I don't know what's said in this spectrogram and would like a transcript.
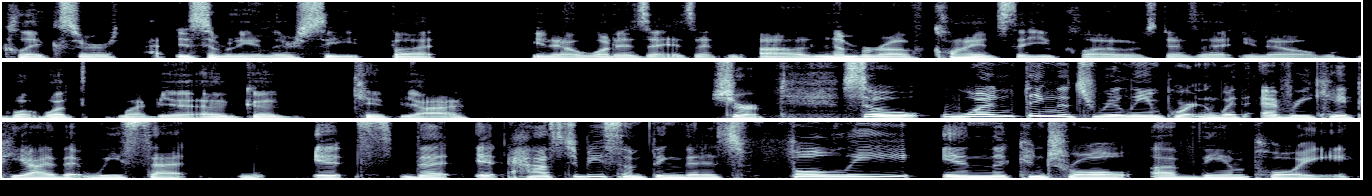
clicks or is somebody in their seat, but you know, what is it? Is it a number of clients that you closed? Is it, you know, what what might be a, a good KPI? Sure. So, one thing that's really important with every KPI that we set it's that it has to be something that is fully in the control of the employee.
